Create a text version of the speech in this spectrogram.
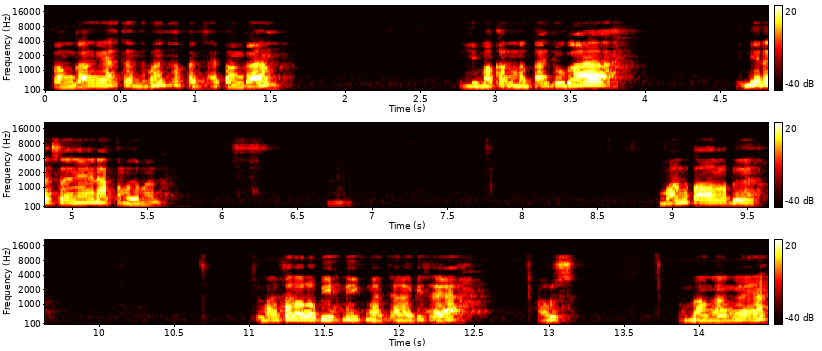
panggang ya, teman-teman, akan saya panggang. Dimakan mentah juga, ini rasanya enak, teman-teman. Cuman kalau lebih, cuman kalau lebih nikmatnya lagi saya harus memanggangnya ya.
